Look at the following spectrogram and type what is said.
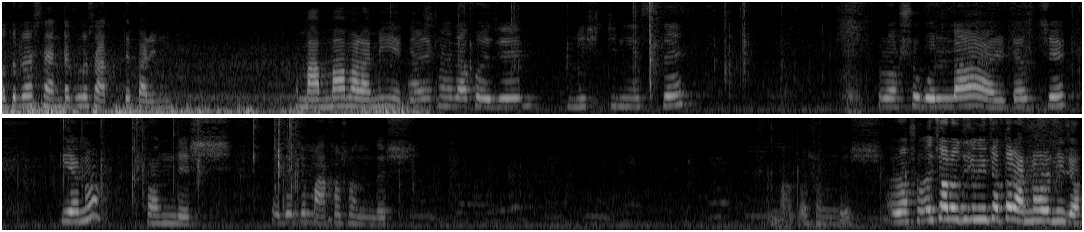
অতটা স্যান্টাগুলো আঁকতে পারিনি। মাম্মা আর আমি আর এখানে দেখো এই যে মিষ্টি নিয়ে এসছে। রসগোল্লা, আর এটা হচ্ছে কি জানো? সন্দেশ। এটা হচ্ছে মাখা সন্দেশ। মাখা সন্দেশ। রস এই চলো ওদিকে নিয়ে চল তো, রান্নাঘরে নিয়ে যাও।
